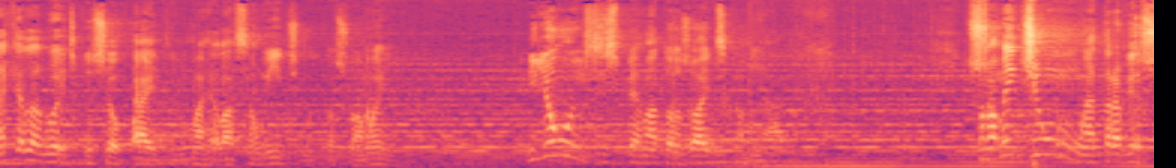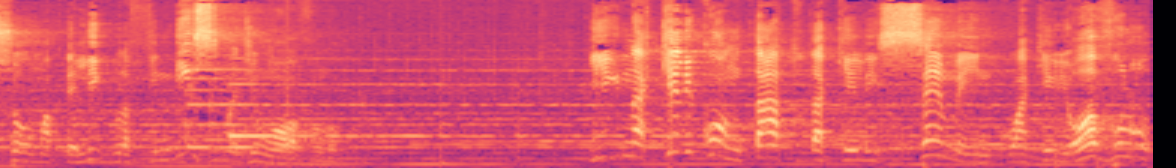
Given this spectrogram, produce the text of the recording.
Naquela noite que o seu pai teve uma relação íntima com a sua mãe, milhões de espermatozoides caminhavam. Somente um atravessou uma película finíssima de um óvulo. E naquele contato daquele sêmen com aquele óvulo,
